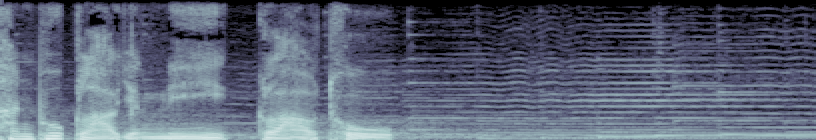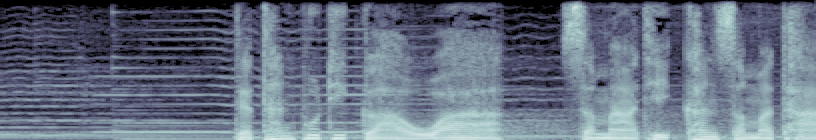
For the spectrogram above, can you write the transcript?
ท่านผู้กล่าวอย่างนี้กล่าวถูก แต่ท่านผู้ที่กล่าวว่า สมาธิขั้นสมถะ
